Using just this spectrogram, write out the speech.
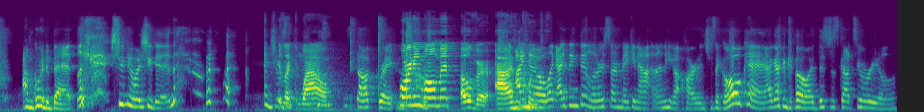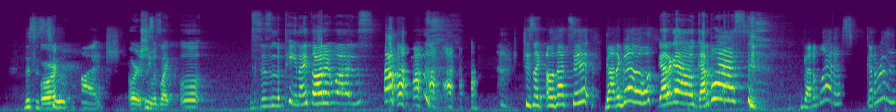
i'm going to bed like she knew what she did And she was like, like "Wow, stop right Horny now. moment over." I'm i know. To- like I think they literally started making out, and then he got hard, and she's like, oh, "Okay, I gotta go. This just got too real. This is or, too much." Or she was like, "Oh, this isn't the peen I thought it was." she's like, "Oh, that's it. Gotta go. Gotta go. Gotta blast. gotta blast. Gotta run."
